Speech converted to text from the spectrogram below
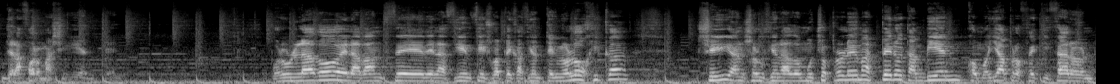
de la forma siguiente. Por un lado, el avance de la ciencia y su aplicación tecnológica, sí, han solucionado muchos problemas, pero también, como ya profetizaron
